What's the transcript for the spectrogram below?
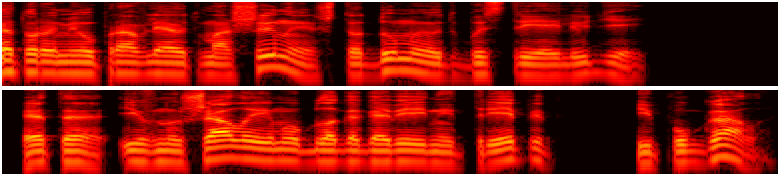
которыми управляют машины, что думают быстрее людей. Это и внушало ему благоговейный трепет, и пугало.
